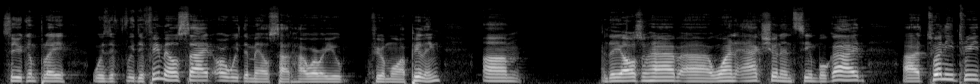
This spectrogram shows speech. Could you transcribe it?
so you can play with the, with the female side or with the male side, however you feel more appealing. Um, they also have uh, one action and symbol guide, uh, 23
